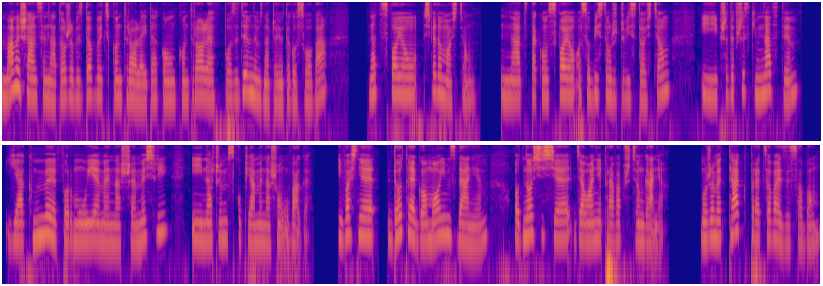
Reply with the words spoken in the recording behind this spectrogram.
mamy szansę na to, żeby zdobyć kontrolę i taką kontrolę w pozytywnym znaczeniu tego słowa nad swoją świadomością, nad taką swoją osobistą rzeczywistością i przede wszystkim nad tym, jak my formułujemy nasze myśli i na czym skupiamy naszą uwagę. I właśnie do tego, moim zdaniem, odnosi się działanie prawa przyciągania. Możemy tak pracować ze sobą,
